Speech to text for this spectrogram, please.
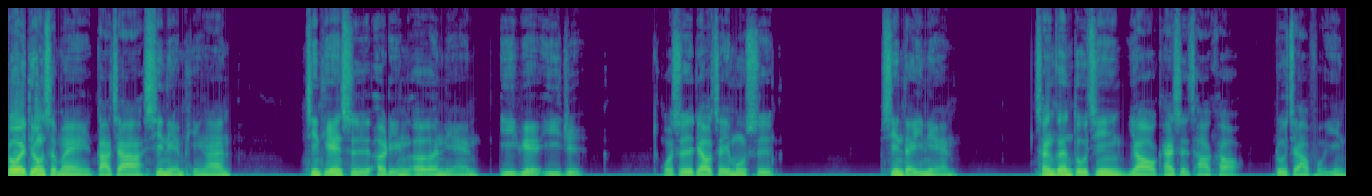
各位弟兄姊妹，大家新年平安。今天是二零二二年一月一日，我是廖贼牧师。新的一年，晨更读经要开始查考路加福音。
